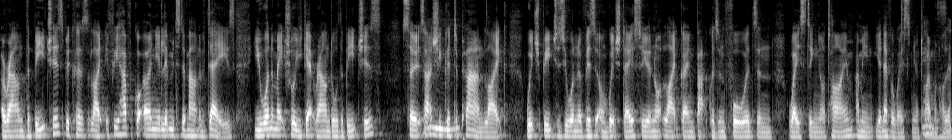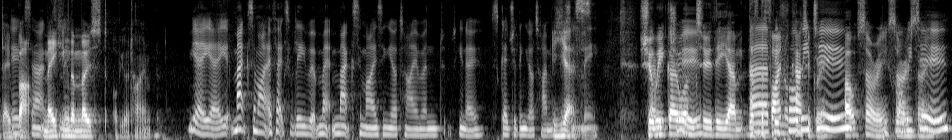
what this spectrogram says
around the beaches because like if you have got only a limited amount of days, you want to make sure you get around all the beaches. So it's actually good to plan like which beaches you want to visit on which day, so you're not like going backwards and forwards and wasting your time. I mean, you're never wasting your time on holiday, but making the most of your time. Yeah, yeah. Maximize effectively ma- maximizing your time and you know scheduling your time efficiently. Yes. Should we Very go on to the um the, the Uh, final before we category? do- oh, sorry, Before sorry, we sorry. do,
